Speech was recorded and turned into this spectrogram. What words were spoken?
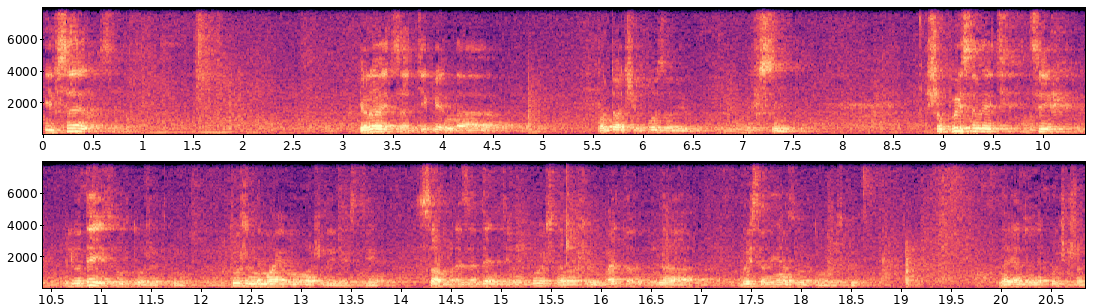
І все спирається тільки на подачі позовів в суд. Щоб виселити цих людей з гуртожитку, теж не маємо можливості. Сам президент Янукович наложив вето на виселення з гуртожитку. Навірно, не хоче, щоб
